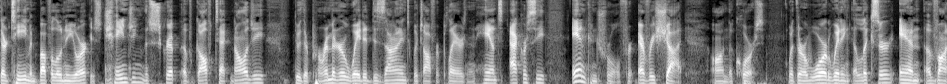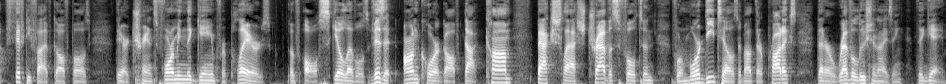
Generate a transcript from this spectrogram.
Their team in Buffalo, New York is changing the script of golf technology through their perimeter weighted designs, which offer players enhanced accuracy and control for every shot on the course. With their award winning Elixir and Avant 55 golf balls, they are transforming the game for players of all skill levels. Visit oncoregolf.com backslash Travis Fulton for more details about their products that are revolutionizing the game.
